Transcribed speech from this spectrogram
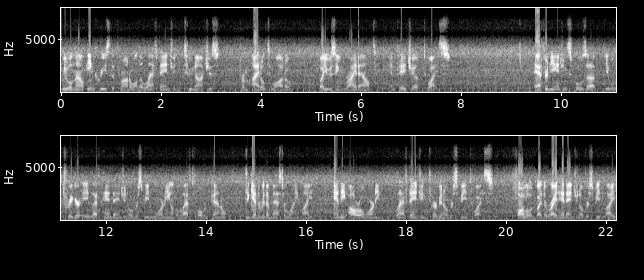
We will now increase the throttle on the left engine two notches from idle to auto by using right alt and page up twice. After the engine spools up, it will trigger a left-hand engine overspeed warning on the left forward panel, together with a master warning light, and the aural warning left engine turbine overspeed twice, followed by the right-hand engine overspeed light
